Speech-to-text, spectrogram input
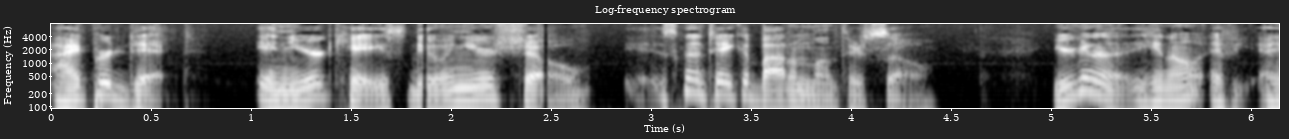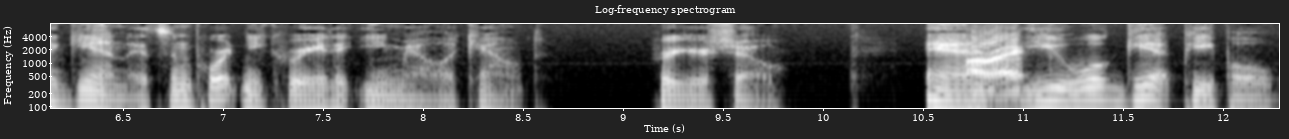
I predict in your case, doing your show, it's going to take about a month or so. You're going to, you know, if again, it's important you create an email account for your show. And right. you will get people,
